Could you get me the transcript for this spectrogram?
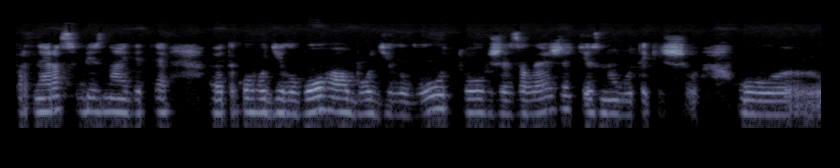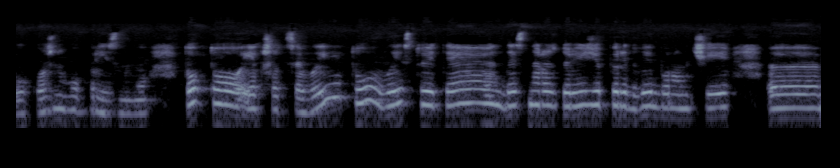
партнера собі знайдете е, такого ділового або ділову, то вже залежить знову таки ж у, у кожного по-різному. Тобто, якщо це ви, то ви стоїте десь на роздоріжжі перед вибором, чи е, е,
